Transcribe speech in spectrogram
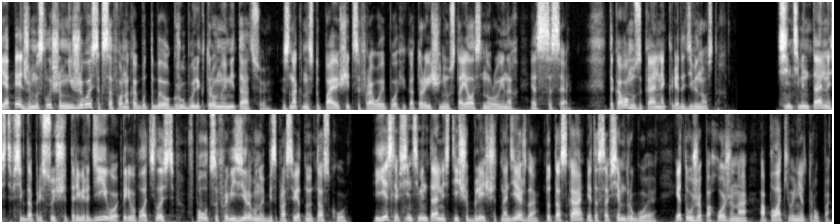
И опять же, мы слышим не живой саксофон, а как будто бы его грубую электронную имитацию. Знак наступающей цифровой эпохи, которая еще не устоялась на руинах СССР. Таково музыкальное кредо 90-х. Сентиментальность, всегда присущая Таривердиеву, перевоплотилась в полуцифровизированную беспросветную тоску. И если в сентиментальности еще блещет надежда, то тоска — это совсем другое. Это уже похоже на оплакивание трупа.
